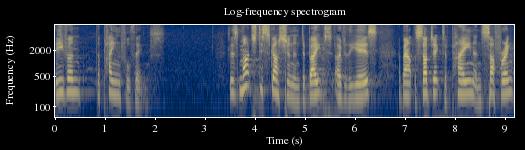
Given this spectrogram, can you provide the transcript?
even the painful things. There's much discussion and debate over the years about the subject of pain and suffering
